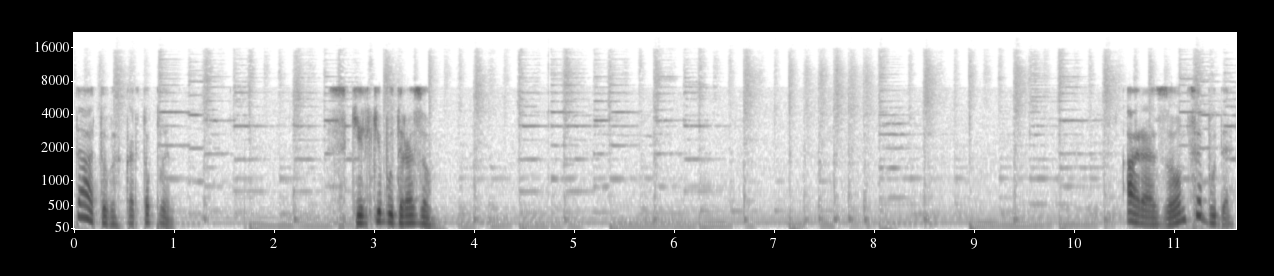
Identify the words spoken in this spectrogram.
татових картоплин. Скільки буде разом? А разом це буде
